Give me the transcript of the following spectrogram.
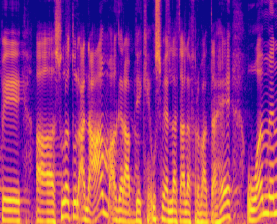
پہ سورة الانعام اگر آپ دیکھیں اس میں اللہ تعالیٰ فرماتا ہے وَمَنْ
